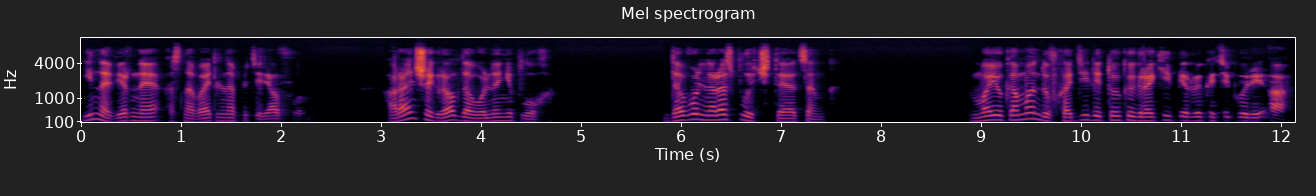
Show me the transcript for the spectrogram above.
и, наверное, основательно потерял форму. А раньше играл довольно неплохо. Довольно расплывчатая оценка. В мою команду входили только игроки первой категории А.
